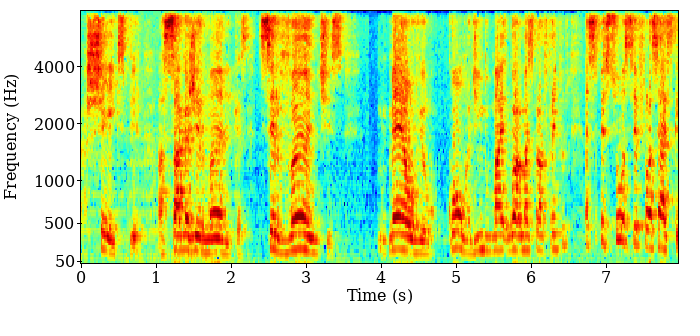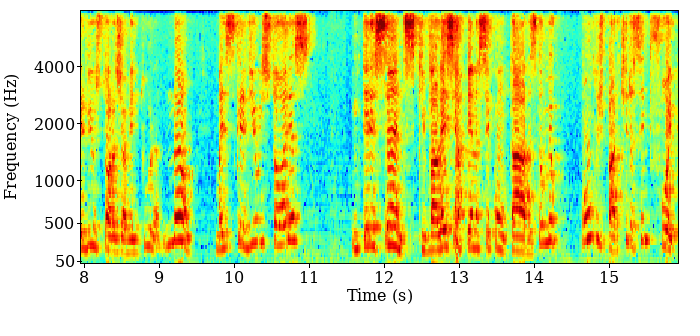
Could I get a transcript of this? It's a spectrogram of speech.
a, Shakespeare, as sagas germânicas, Cervantes, Melville, Conrad, indo mais, agora mais para frente, essas pessoas, você fala assim, ah, escreviam histórias de aventura? Não, mas escreviam histórias interessantes, que valessem a pena ser contadas. Então, meu ponto de partida sempre foi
